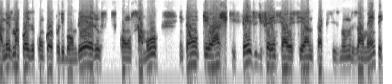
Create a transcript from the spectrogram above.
A mesma coisa com o Corpo de Bombeiros, com o SAMU. Então, o que eu acho que fez o diferencial esse ano para que esses números aumentem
